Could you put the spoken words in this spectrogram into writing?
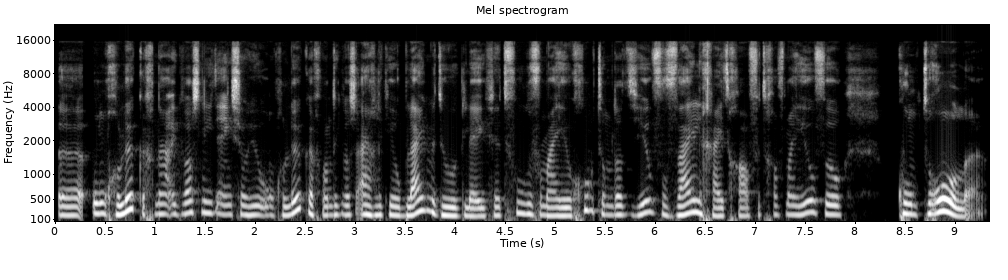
uh, ongelukkig? Nou, ik was niet eens zo heel ongelukkig. Want ik was eigenlijk heel blij met hoe ik leefde. Het voelde voor mij heel goed. Omdat het heel veel veiligheid gaf. Het gaf mij heel veel controle.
